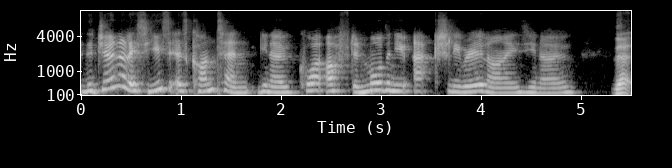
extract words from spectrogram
the journalists use it as content you know quite often more than you actually realize you know That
